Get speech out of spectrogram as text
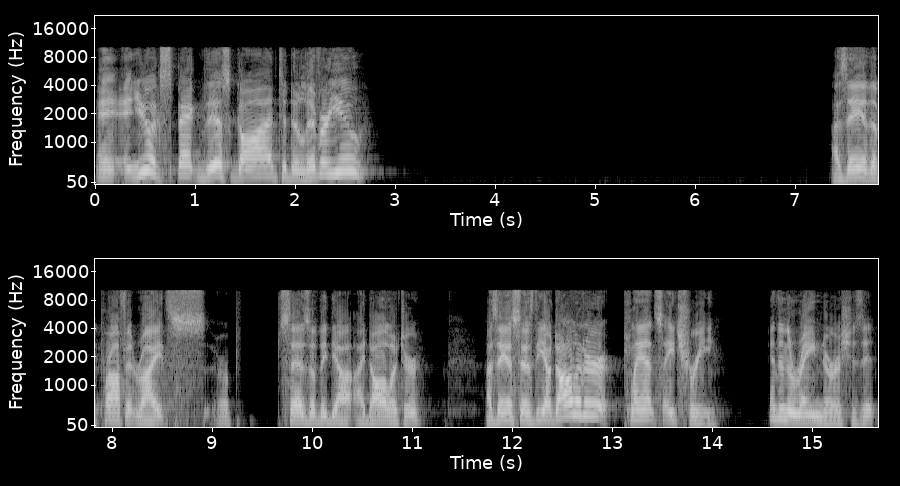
And, and you expect this God to deliver you? Isaiah the prophet writes or says of the idolater, Isaiah says, The idolater plants a tree, and then the rain nourishes it.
